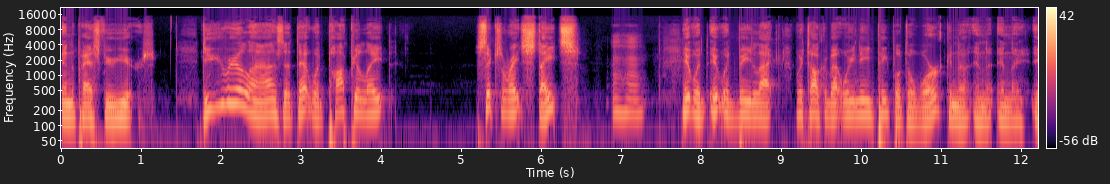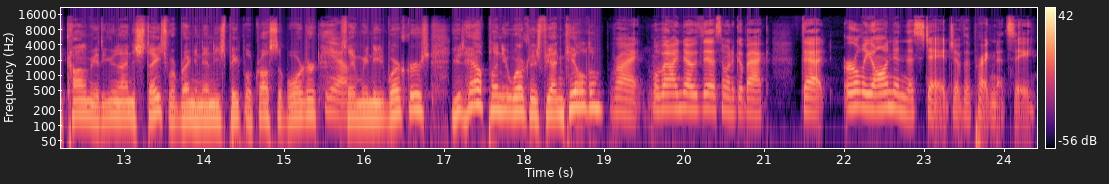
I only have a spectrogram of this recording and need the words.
in the past few years. Do you realize that that would populate six or eight states? Mm-hmm. It would it would be like we talk about we need people to work in the in the in the economy of the United States. We're bringing in these people across the border, Yeah. saying we need workers. You'd have plenty of workers if you hadn't killed them. Right. Well, but I know this. I want to go back that early on in this stage of the pregnancy,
